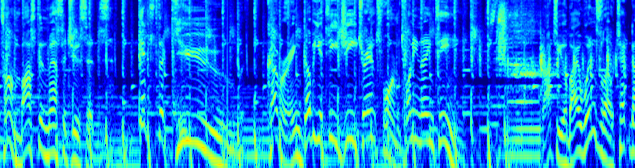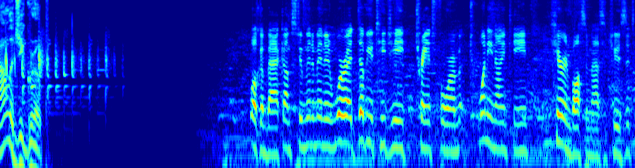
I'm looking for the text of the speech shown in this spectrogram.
From Boston, Massachusetts, it's theCUBE. Covering WTG Transform 2019. Brought to you by Winslow Technology Group. Welcome back, I'm Stu Miniman and we're at WTG Transform 2019 here in Boston, Massachusetts.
